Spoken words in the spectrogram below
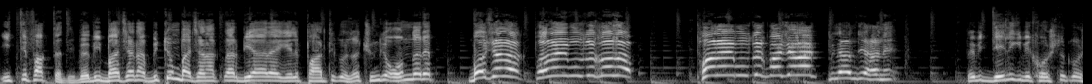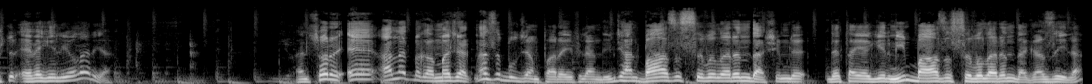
ittifak da değil. Böyle bir bacanak bütün bacanaklar bir araya gelip parti kuruyorlar. Çünkü onlar hep bacanak parayı bulduk oğlum. Parayı bulduk bacanak falan diye hani. Böyle bir deli gibi koştur koştur eve geliyorlar ya. Hani sonra e anlat bakalım bacak nasıl bulacağım parayı falan deyince hani bazı sıvıların da şimdi detaya girmeyeyim bazı sıvıların da gazıyla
